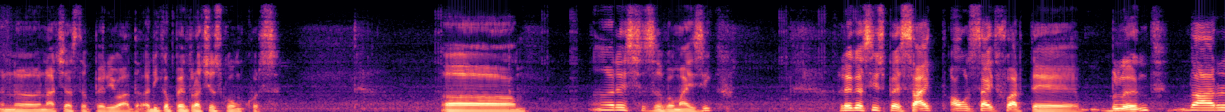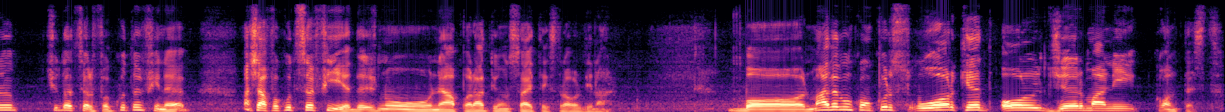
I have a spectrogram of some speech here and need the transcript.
în, în această perioadă, adică pentru acest concurs. Uh, în rest, ce să vă mai zic, le găsiți pe site, au un site foarte blând, dar ciudățel făcut, în fine, așa a făcut să fie, deci nu neapărat e un site extraordinar. Bun, mai avem un concurs Worked All Germany Contest.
